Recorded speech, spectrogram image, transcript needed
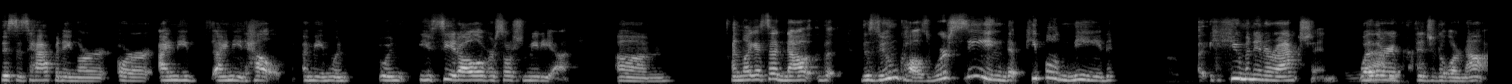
this is happening or or i need i need help. I mean when when you see it all over social media um and like i said now the, the zoom calls we're seeing that people need human interaction whether Yeah. it's digital or not.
